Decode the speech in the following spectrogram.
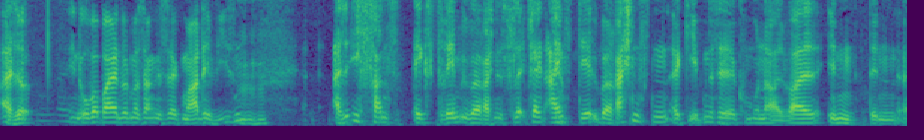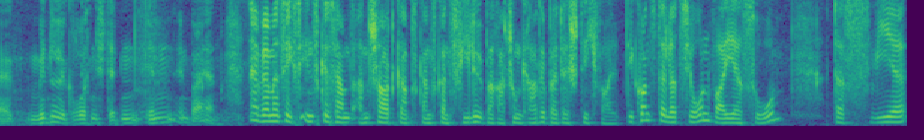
Also in Oberbayern würde man sagen, das ist ja Gmade Wiesen. Mhm. Also ich fand es extrem überraschend. Das ist vielleicht, vielleicht eins der überraschendsten Ergebnisse der Kommunalwahl in den äh, mittelgroßen Städten in, in Bayern. Ja, wenn man sich es insgesamt anschaut, gab es ganz, ganz viele Überraschungen, gerade bei der Stichwahl. Die Konstellation war ja so, dass wir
